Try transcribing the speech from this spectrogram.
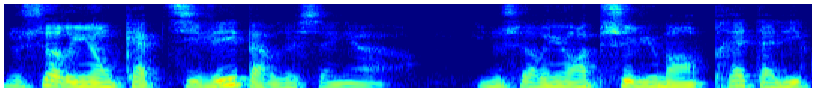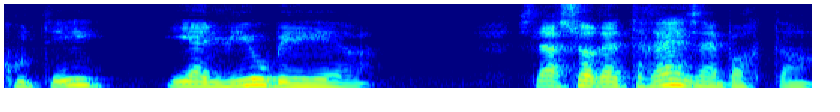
Nous serions captivés par le Seigneur et nous serions absolument prêts à l'écouter et à lui obéir. Cela serait très important,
